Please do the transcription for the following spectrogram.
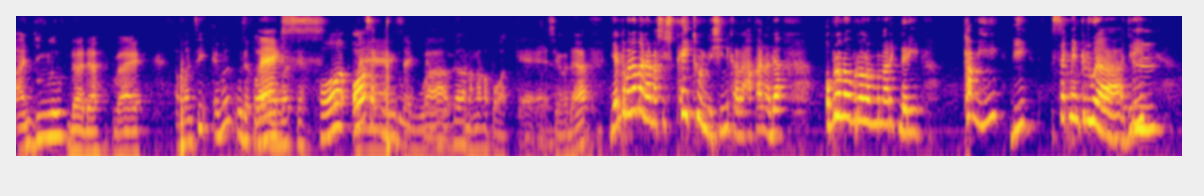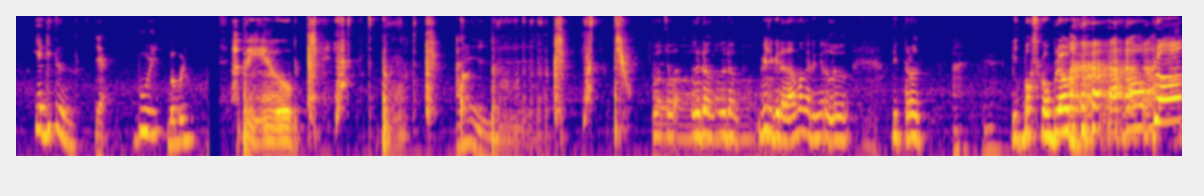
Anjing lu. udah, bye. Apaan sih? Emang udah kelar Next. ngebahasnya? Oh, oh Next, segmen segmen dua. dua. Udah lama nggak ke podcast. Ya udah. Jangan ke mana-mana, masih stay tune di sini karena akan ada obrolan-obrolan menarik dari kami di segmen kedua. Jadi Hmm. ya gitu. Ya, bui, babuy. Ay. Coba, coba, lu dong, lu dong. Gue juga udah lama gak denger lu deep throat. Beatbox goblok. goblok.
